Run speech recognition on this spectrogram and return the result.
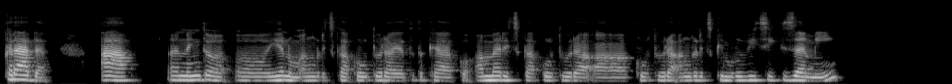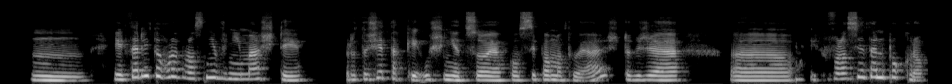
vkrádat. A Není to uh, jenom anglická kultura, je to také jako americká kultura a kultura anglicky mluvících zemí. Hmm. Jak tady tohle vlastně vnímáš ty? Protože taky už něco jako si pamatuješ, takže uh, vlastně ten pokrok.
